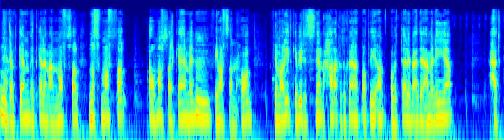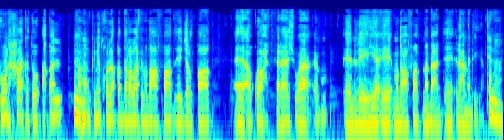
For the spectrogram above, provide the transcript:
نعم. انت بتتكلم عن مفصل نصف مفصل أو مفصل كامل مم. في مفصل الحوض في مريض كبير السن حركته كانت بطيئة وبالتالي بعد العملية حتكون حركته أقل مم. فممكن يدخل لا قدر الله في مضاعفات زي جلطات آه، أو قرح الفراش واللي هي إيه مضاعفات ما بعد آه، العملية. تمام.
